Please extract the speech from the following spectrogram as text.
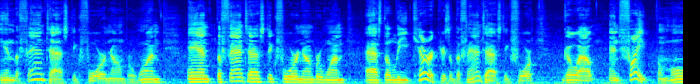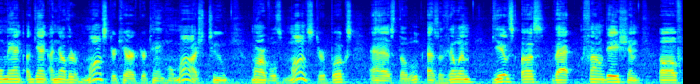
in the Fantastic Four number one. And the Fantastic Four number one, as the lead characters of the Fantastic Four, go out and fight the Mole Man. Again, another monster character paying homage to Marvel's monster books as the as a villain gives us that foundation of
